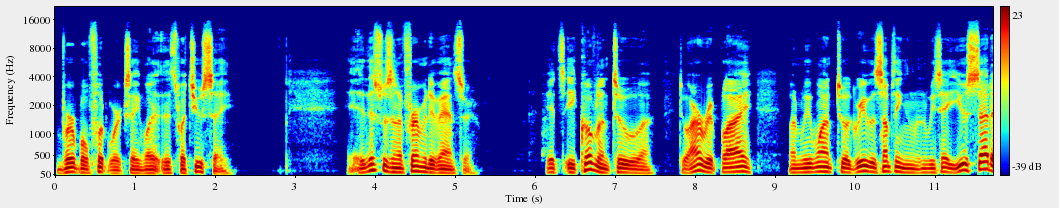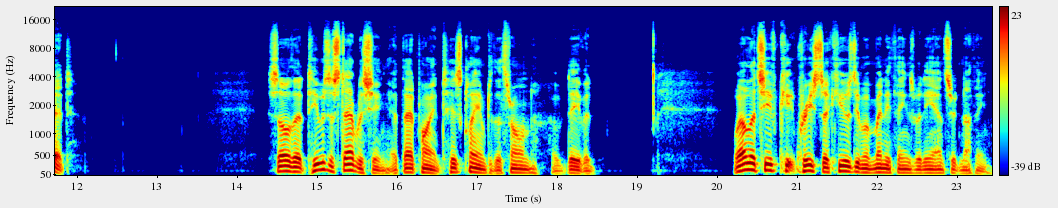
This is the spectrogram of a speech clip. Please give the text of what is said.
verbal footwork saying, well, it's what you say. This was an affirmative answer. It's equivalent to, uh, to our reply when we want to agree with something and we say, You said it. So that he was establishing at that point his claim to the throne of David. Well, the chief priests accused him of many things, but he answered nothing.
